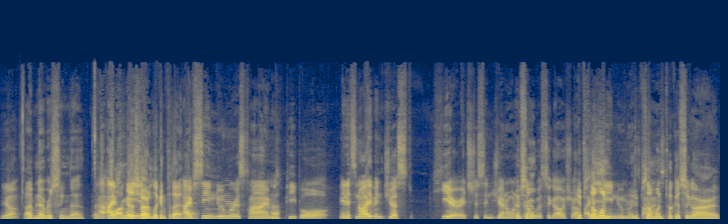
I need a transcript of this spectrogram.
yeah. I've never seen that. That's I- cool. I've I'm gonna start looking for that. I've now. seen numerous times Huh. people and it's not even just here, it's just in general whenever I some- go to a cigar shop. if I've someone seen numerous if someone took a cigar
